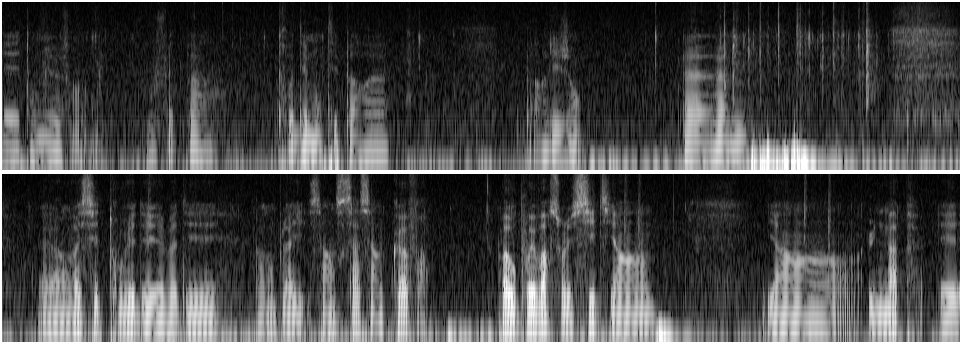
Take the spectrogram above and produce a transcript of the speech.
Et, et tant mieux, enfin, vous faites pas trop démonter par, euh, par les gens. Euh, euh, on va essayer de trouver des, bah, des... Par exemple là, un, ça c'est un coffre. Vous pouvez voir sur le site, il y a un... Il y a un, une map et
